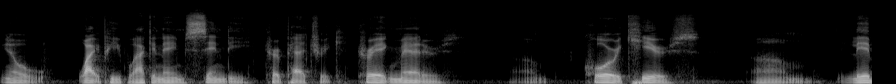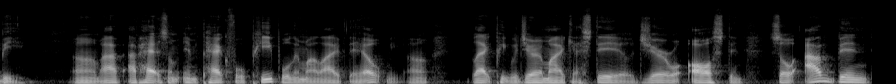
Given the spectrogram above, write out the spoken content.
you know, white people. I can name Cindy Kirkpatrick, Craig Metters, um, Corey Kearse, um, Libby, um, I've, I've had some impactful people in my life to help me. Um, black people, Jeremiah Castile, Gerald Austin. So I've been,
